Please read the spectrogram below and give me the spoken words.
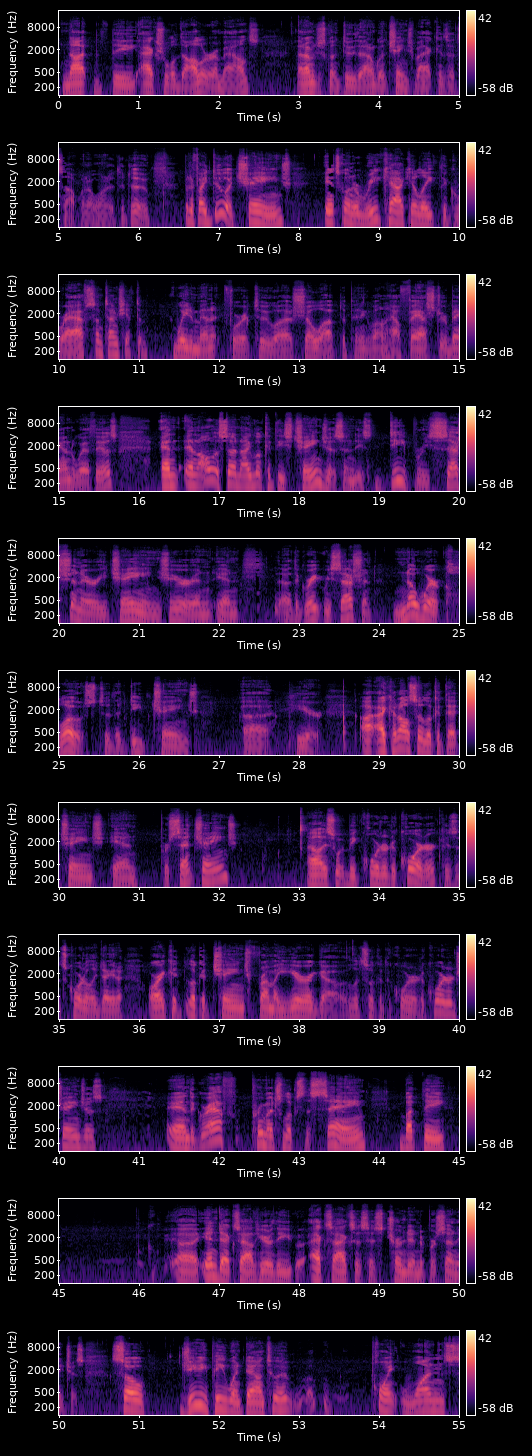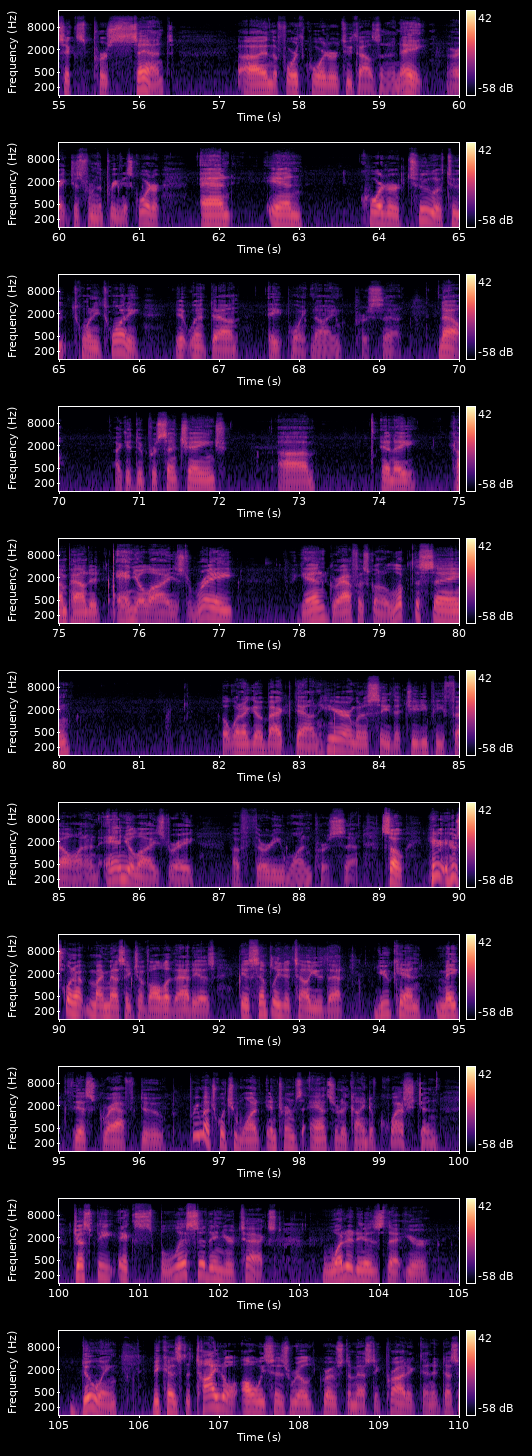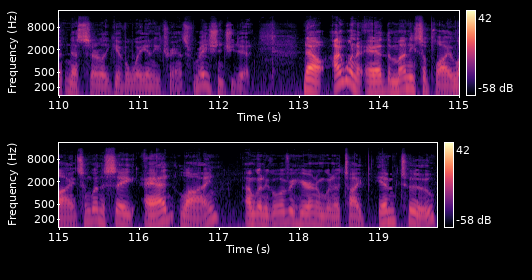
not the actual dollar amounts and I'm just going to do that. I'm going to change back because that's not what I wanted to do. But if I do a change, it's going to recalculate the graph. Sometimes you have to wait a minute for it to uh, show up, depending upon how fast your bandwidth is. And, and all of a sudden I look at these changes and these deep recessionary change here in, in uh, the Great Recession, nowhere close to the deep change uh, here. I, I could also look at that change in percent change uh, this would be quarter to quarter because it's quarterly data, or I could look at change from a year ago. Let's look at the quarter to quarter changes. And the graph pretty much looks the same, but the uh, index out here, the x-axis has turned into percentages. So GDP went down to 0.16% uh, in the fourth quarter of 2008, all right, just from the previous quarter. And in quarter two of 2020, it went down 8.9%. Now, I could do percent change um, in a compounded annualized rate. Again, graph is going to look the same. But when I go back down here, I'm going to see that GDP fell on an annualized rate of 31%. So here, here's what my message of all of that is, is simply to tell you that you can make this graph do pretty much what you want in terms of answer to kind of question. Just be explicit in your text what it is that you're doing because the title always says real gross domestic product and it doesn't necessarily give away any transformations you did. Now I want to add the money supply line. So I'm going to say add line. I'm going to go over here and I'm going to type M2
